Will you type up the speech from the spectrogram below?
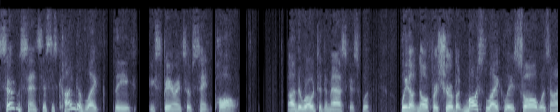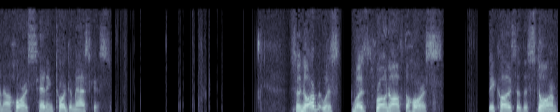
In certain sense, this is kind of like the experience of St. Paul on the road to Damascus. We don't know for sure, but most likely Saul was on a horse heading toward Damascus. So Norbert was was thrown off the horse because of the storm.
